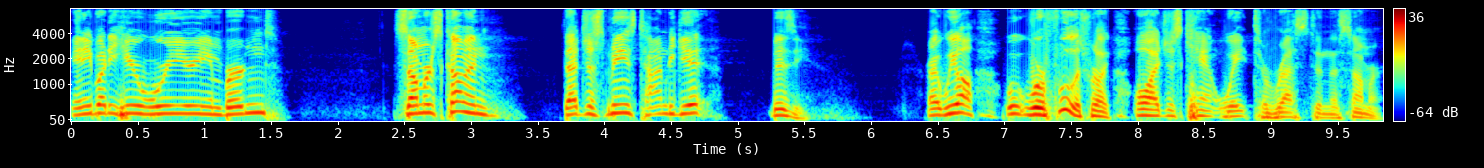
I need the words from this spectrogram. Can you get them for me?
Anybody here weary and burdened? Summer's coming. That just means time to get busy. Right? We all we're foolish. We're like, "Oh, I just can't wait to rest in the summer."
